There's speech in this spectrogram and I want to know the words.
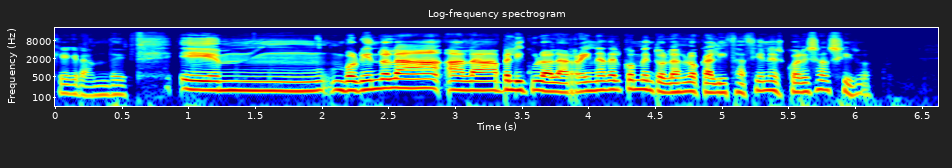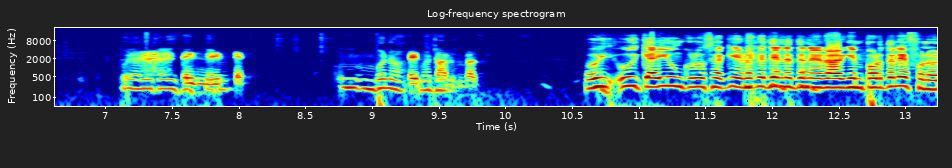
Qué grande. Em, volviendo a la, película La Reina del Convento, las localizaciones, ¿cuáles han sido? Pues la localización... bueno, Uy, uy, que hay un cruce aquí, es lo que tiene tener a alguien por teléfono.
